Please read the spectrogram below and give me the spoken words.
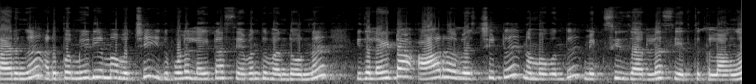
பாருங்கள் அடுப்பை மீடியமாக வச்சு இது போல் லைட்டாக செவந்து வந்தோடனே இதை லைட்டாக ஆற வச்சுட்டு நம்ம வந்து மிக்ஸி ஜாரில் சேர்த்துக்கலாங்க.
